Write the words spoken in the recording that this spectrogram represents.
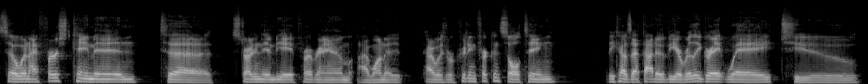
So when I first came in to starting the MBA program, I wanted I was recruiting for consulting because I thought it would be a really great way to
